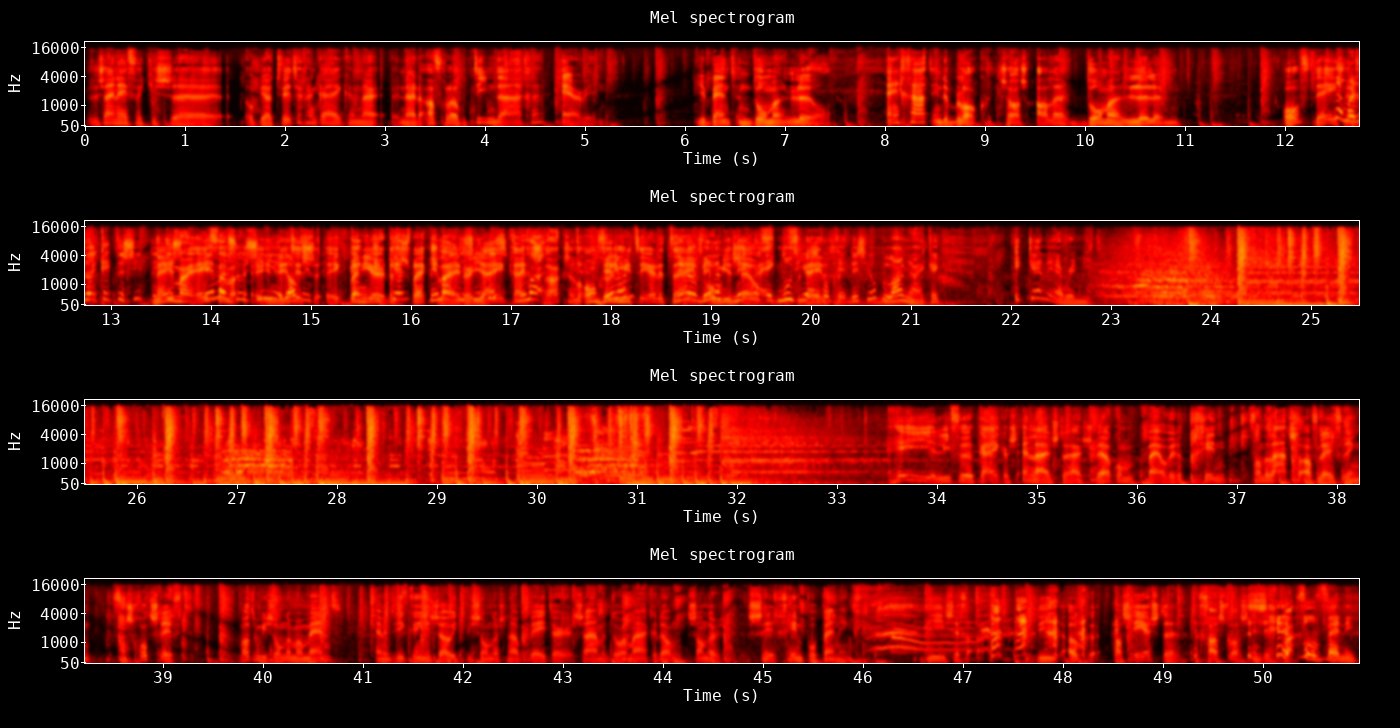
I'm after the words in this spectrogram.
We zijn eventjes eh, op jouw Twitter gaan kijken naar, naar de afgelopen tien dagen. Erwin, je bent een domme lul. En gaat in de blok, zoals alle domme lullen. Of deze. Ja, maar kijk, dus, dit Nee, maar even. maar zo zie je dit dat. is, Ik- ben kijk, hier ik de ken- gespreksleider. nee, maar dus Jij krijgt nee, maar- straks een ongelimiteerde nee, tijd Willem, om nee, jezelf maar ik moet te hier even op. Dit is heel belangrijk. Kijk, ik ken Erwin niet. Lieve kijkers en luisteraars. Welkom bij alweer het begin van de laatste aflevering van Schotschrift. Wat een bijzonder moment. En met wie kun je zoiets bijzonders nou beter samen doormaken dan Sander Gimpelpenning. Die, zich, die ook als eerste de gast was in dit Schimpelpenning.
